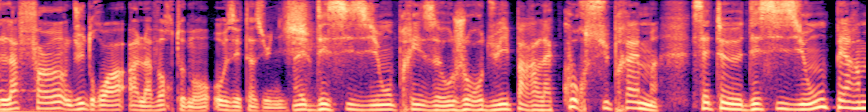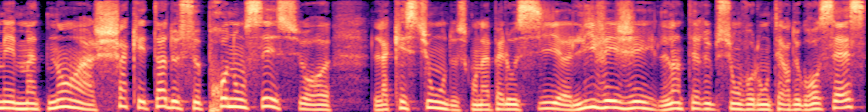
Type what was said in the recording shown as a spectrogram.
la fin du droit à l'avortement aux États-Unis. Décision prise aujourd'hui par la Cour suprême. Cette décision permet maintenant à chaque État de se prononcer sur la question de ce qu'on appelle aussi l'IVG, l'interruption volontaire de grossesse.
